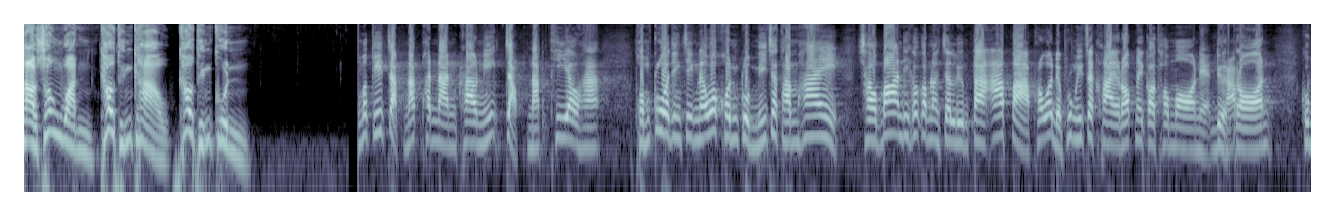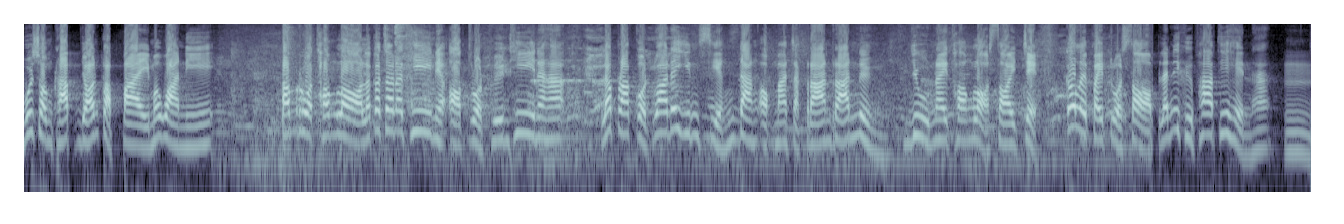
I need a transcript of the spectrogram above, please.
ข่าวช่องวันเข้าถึงข่าวเข้าถึงคุณ เมื่อกี้จับนักพนันคราวนี้จับนักเที่ยวฮะผมกลัวจริงๆนะว่าคนกลุ่มนี้จะทำให้ชาวบ้านที่เขากำลังจะลืมตาอ้าปากเพราะว่าเดี๋ยวพรุ่งนี้จะคลายล็อกในกทมเนี่ยเดือดร้อน คุณผู้ชมครับ ย้อนกลับไปเมื่อวานนี้ตำรวจทองหล่อแล้วก็เจ้าหน้าที่เนี่ยออกตรวจพื้นที่นะฮะแล้วปรากฏว่าได้ยินเสียงดังออกมาจากร้านร้านหนึ่ง อยู่ในทองหล่อซอย7ก็เลยไปตรวจสอบและนี่คือภาพที่เห็นฮะอืม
